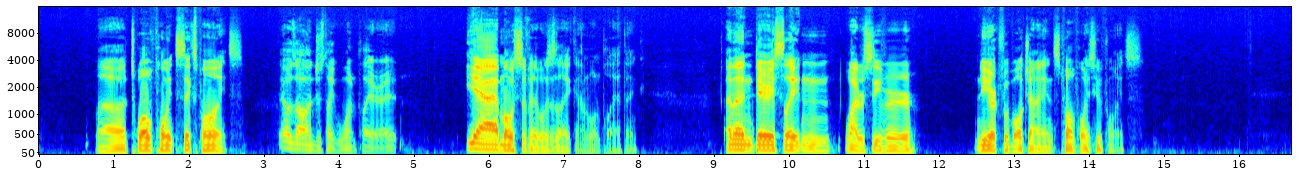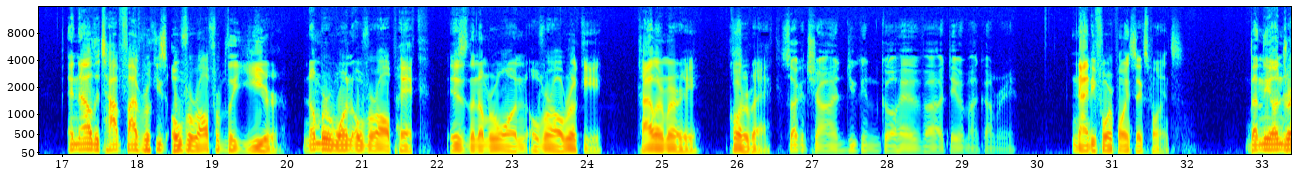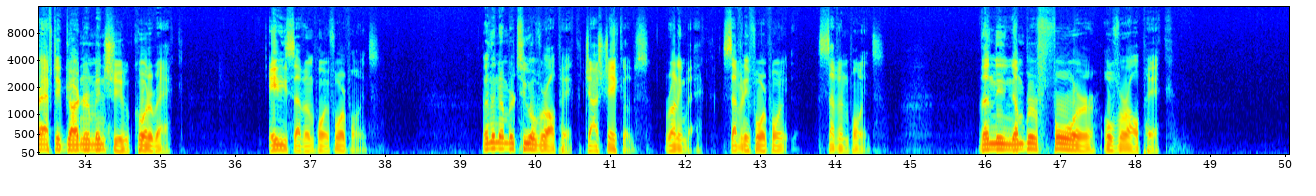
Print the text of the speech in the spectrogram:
Uh, 12.6 points. That was all in just like one play, right? Yeah, most of it was like on one play, I think. And then Darius Slayton, wide receiver, New York Football Giants, 12.2 points. And now the top five rookies overall from the year. Number one overall pick is the number one overall rookie, Kyler Murray, quarterback. Suck it, Sean. You can go have uh, David Montgomery. 94.6 points. Then the undrafted Gardner Minshew, quarterback, 87.4 points. Then the number two overall pick, Josh Jacobs, running back, 74.7 points. Then the number four overall pick,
